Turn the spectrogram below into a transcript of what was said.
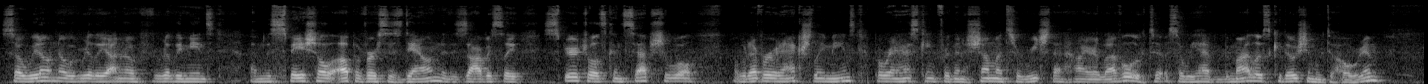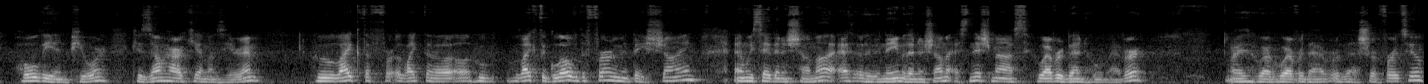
So we don't know really. I don't know if it really means um, the spatial up versus down. This is obviously spiritual, it's conceptual, whatever it actually means, but we're asking for the neshama to reach that higher level. So we have b'malos kedoshim utahorim, holy and pure, kizahar kiamazirim, who like the like the uh, who, who like the glow of the firmament they shine, and we say the neshama, uh, the name of the neshama, es nishmas, whoever ben whomever right? Whoever that that's referred to,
